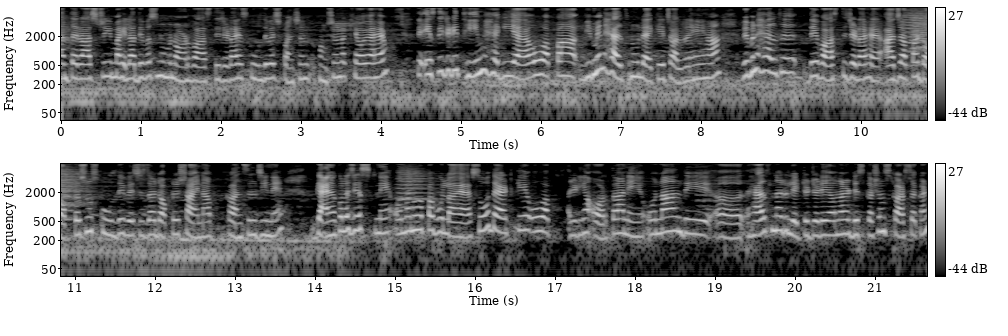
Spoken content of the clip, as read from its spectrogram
ਅੰਤਰਰਾਸ਼ਟਰੀ ਮਹਿਲਾ ਦਿਵਸ ਨੂੰ ਮਨਾਉਣ ਵਾਸਤੇ ਜਿਹੜਾ ਹੈ ਸਕੂਲ ਦੇ ਵਿੱਚ ਫੰਕਸ਼ਨ ਫੰਕਸ਼ਨ ਰੱਖਿਆ ਹੋਇਆ ਹੈ ਤੇ ਇਸ ਦੀ ਜਿਹੜੀ ਥੀਮ ਹੈਗੀ ਆ ਉਹ ਆਪਾਂ ਵਿਮਨ ਹੈਲਥ ਨੂੰ ਲੈ ਕੇ ਚੱਲ ਰਹੇ ਹਾਂ। ਵਿਮਨ ਹੈਲਥ ਦੇ ਵਾਸਤੇ ਜਿਹੜਾ ਹੈ ਅੱਜ ਆਪਾਂ ਡਾਕਟਰਸ ਨੂੰ ਸਕੂਲ ਦੇ ਵਿੱਚ ਦਾ ਡਾਕਟਰ ਸ਼ਾਇਨਾ ਕਾਂਸਲ ਜੀ ਨੇ ਗਾਇਨੋਕੋਲੋਜਿਸਟ ਨੇ ਉਹਨਾਂ ਨੂੰ ਆਪਾਂ ਬੁਲਾਇਆ ਸੋ ਦੈਟ ਕਿ ਉਹ ਆਪ- ਜਿਹੜੀਆਂ ਔਰਤਾਂ ਨੇ ਉਹਨਾਂ ਦੇ ਹੈਲਥ ਨਾਲ ਰਿਲੇਟਡ ਜਿਹੜੇ ਆ ਉਹਨਾਂ ਨਾਲ ਡਿਸਕਸ਼ਨਸ ਕਰ ਸਕਣ।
